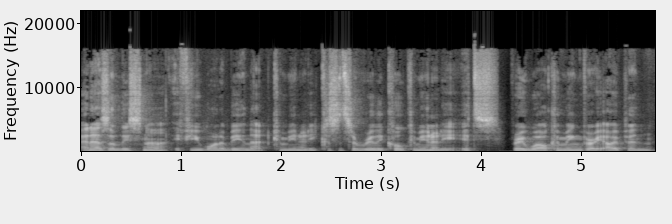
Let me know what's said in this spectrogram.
And as a listener, if you want to be in that community, because it's a really cool community, it's very welcoming, very open."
